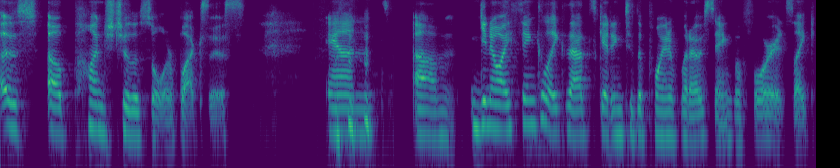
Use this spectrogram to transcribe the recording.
a, a punch to the solar plexus, and um you know i think like that's getting to the point of what i was saying before it's like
